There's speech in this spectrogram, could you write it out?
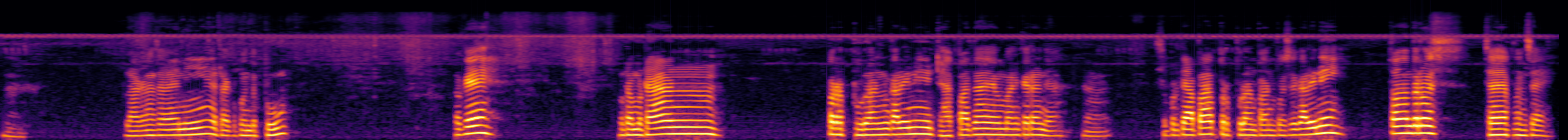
Nah, belakang saya ini ada kebun tebu Oke, mudah-mudahan perburuan kali ini dapatnya yang main keren ya. Nah, seperti apa perburuan bahan bonsai kali ini? Tonton terus Jaya Bonsai.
